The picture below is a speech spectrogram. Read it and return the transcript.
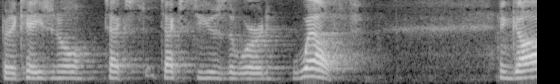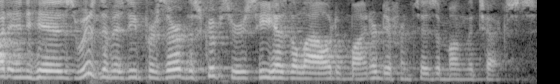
but occasional text, texts use the word wealth. And God, in His wisdom, as He preserved the scriptures, He has allowed minor differences among the texts.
